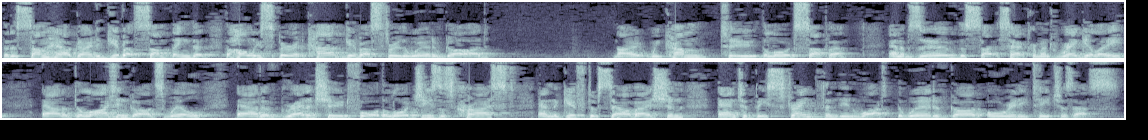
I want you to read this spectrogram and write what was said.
that is somehow going to give us something that the Holy Spirit can't give us through the Word of God. No, we come to the Lord's Supper and observe the sacrament regularly out of delight in God's will, out of gratitude for the Lord Jesus Christ and the gift of salvation, and to be strengthened in what the Word of God already teaches us.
